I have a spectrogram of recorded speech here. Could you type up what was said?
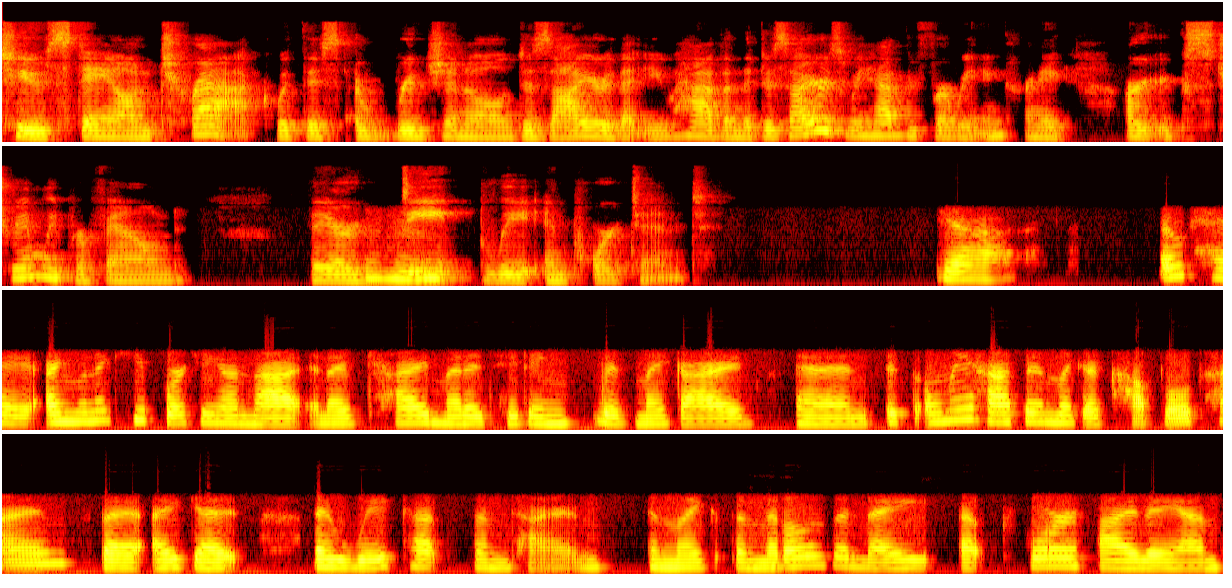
to stay on track with this original desire that you have. And the desires we have before we incarnate are extremely profound, they are mm-hmm. deeply important. Yeah. Okay, I'm going to keep working on that. And I've tried meditating with my guides, and it's only happened like a couple times, but I get, I wake up sometimes in like the middle of the night at 4 or 5 a.m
